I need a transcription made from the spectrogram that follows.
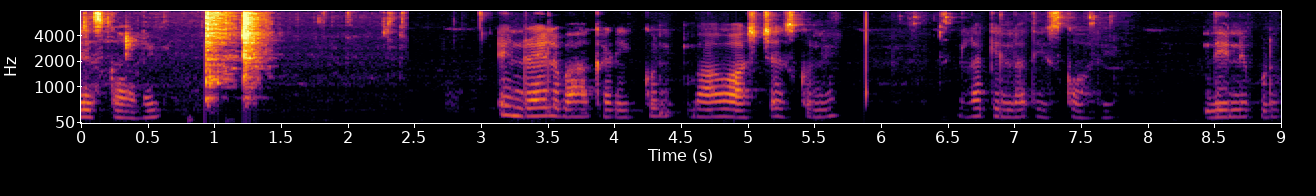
చేసుకోవాలి. ఎండ్రాయిలు బాగా కడుక్కొని బాగా వాష్ చేసుకొని ఇలా గిన్నెలో తీసుకోవాలి. దీన్ని ఇప్పుడు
